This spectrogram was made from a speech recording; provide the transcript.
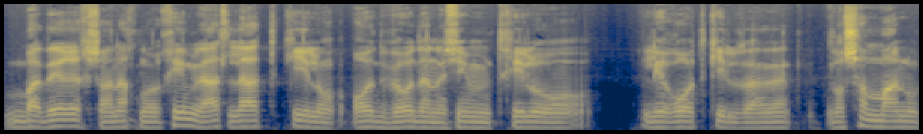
בדרך שאנחנו הולכים לאט לאט כאילו עוד ועוד אנשים התחילו לראות כאילו לא שמענו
